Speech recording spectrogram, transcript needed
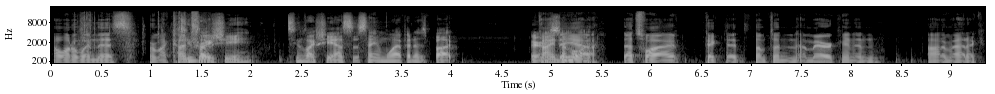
I want to win this for my country. Seems like she seems like she has the same weapon as Buck. Kinda, similar. yeah. That's why I picked it. Something American and automatic.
